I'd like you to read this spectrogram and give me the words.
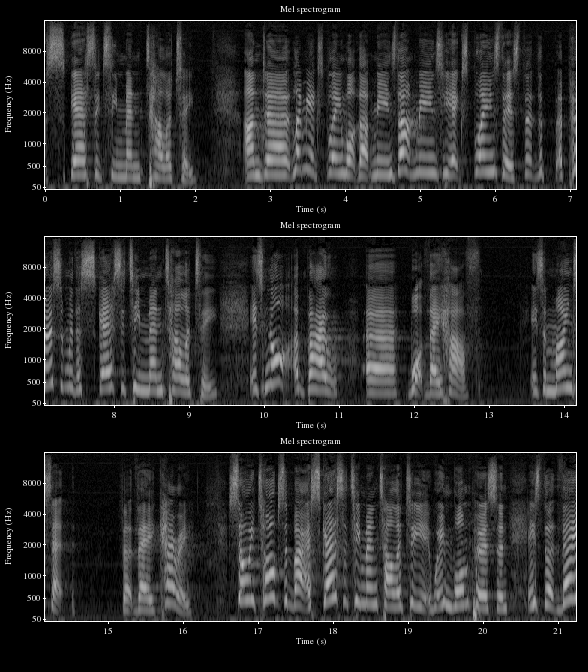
scarcity mentality. And uh, let me explain what that means. That means he explains this that the, a person with a scarcity mentality, it's not about uh, what they have, it's a mindset that they carry. So he talks about a scarcity mentality in one person is that they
